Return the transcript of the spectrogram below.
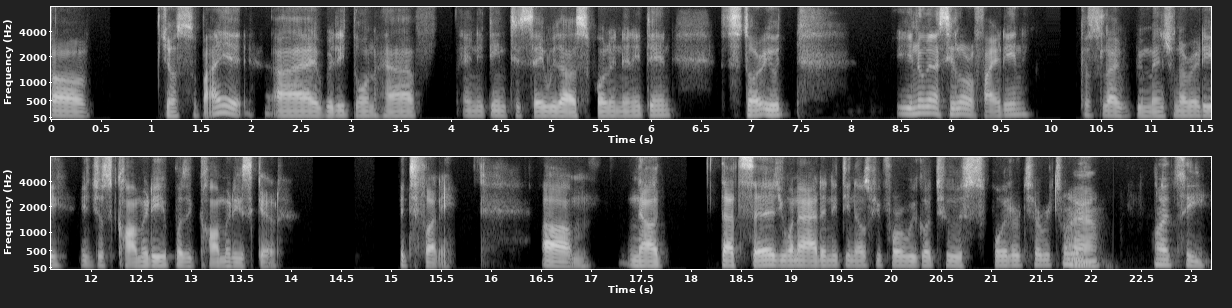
uh, just buy it. I really don't have anything to say without spoiling anything. Story, you're not gonna see a lot of fighting, because like we mentioned already, it's just comedy, but the comedy is good. It's funny. Um. Now, that said, you want to add anything else before we go to spoiler territory? Uh, let's see.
